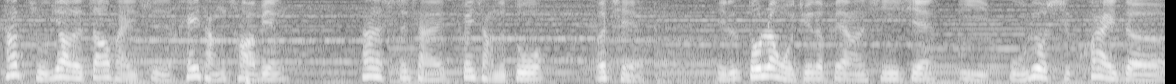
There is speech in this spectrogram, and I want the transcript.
它主要的招牌是黑糖叉边，它的食材非常的多，而且也都让我觉得非常的新鲜。以五六十块的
